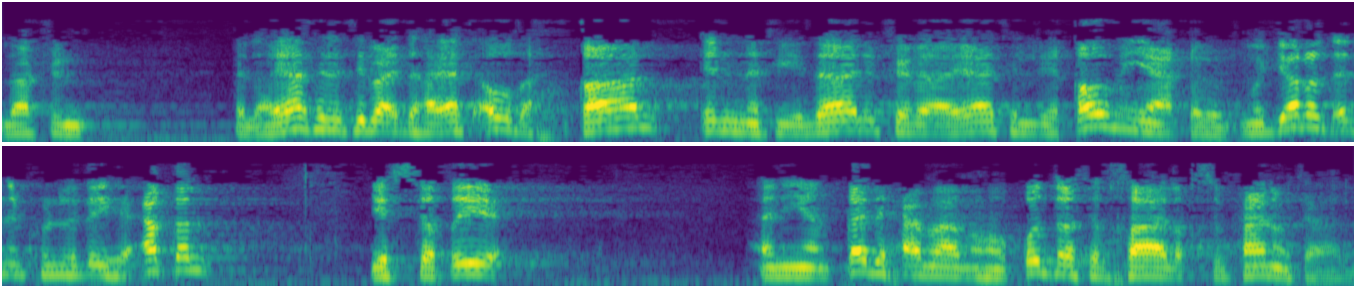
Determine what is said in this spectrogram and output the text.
لكن الآيات التي بعدها آيات أوضح. قال إن في ذلك لآيات لقوم يعقلون. مجرد أن يكون لديه عقل يستطيع أن ينقدح أمامه قدرة الخالق سبحانه وتعالى.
